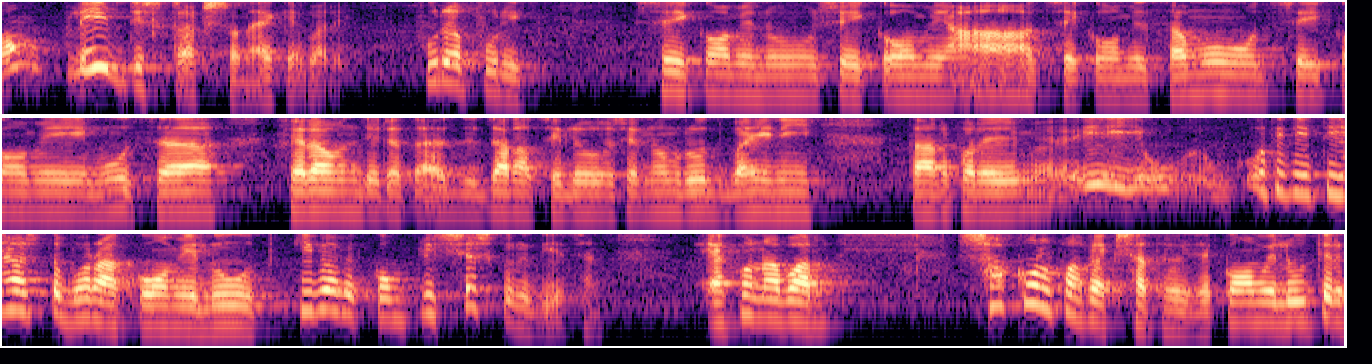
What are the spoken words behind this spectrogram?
কমপ্লিট ডিস্ট্রাকশন একেবারে, পুরোপুরি। সেই কমে নু সেই কমে আজ সেই কমে সামুদ, সেই কমে মুসা, ফেরাউন যেটা যারা ছিল, সে নমরুদ বাহিনী, তারপরে এই অতীত ইতিহাস তো ভরা, কমে লুত, কীভাবে কমপ্লিট শেষ করে দিয়েছেন? এখন আবার সকল পাপ একসাথে হয়েছে কমে লুতের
